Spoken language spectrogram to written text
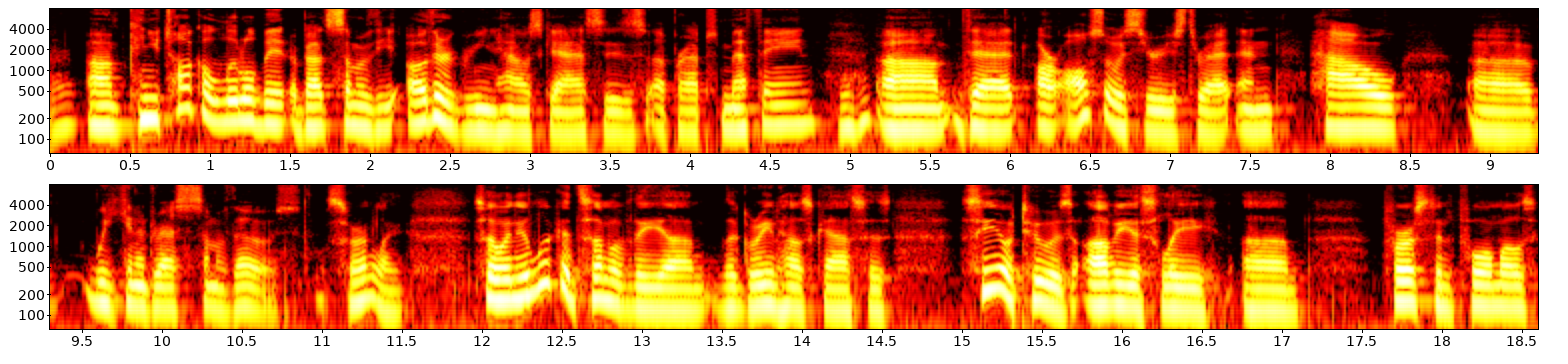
Right. Um, can you talk a little bit about some of the other greenhouse gases, uh, perhaps methane, Mhm. um, that are also a serious threat and how uh, we can address some of those? Certainly. So when you look at some of the um, the greenhouse gases, CO2 is obviously um, first and foremost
